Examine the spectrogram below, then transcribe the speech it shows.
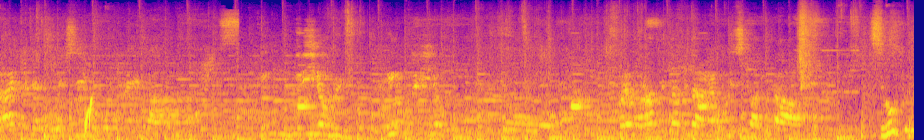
辛いんだけど美味しいこのメーカーグングリのグリグングリのグリこれもらって食べたらね美味しかったすごくね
